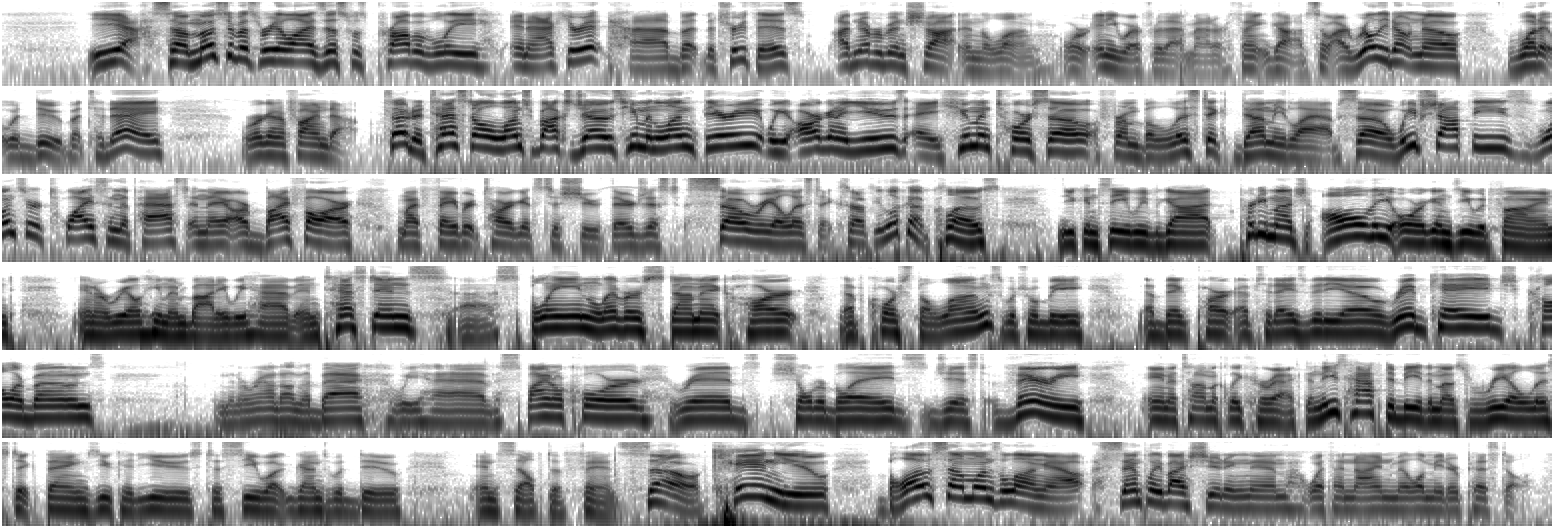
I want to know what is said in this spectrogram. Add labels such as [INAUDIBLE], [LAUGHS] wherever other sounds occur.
Yeah, so most of us realize this was probably inaccurate, uh, but the truth is, I've never been shot in the lung, or anywhere for that matter, thank God. So I really don't know what it would do, but today, we're gonna find out. So to test old Lunchbox Joe's human lung theory, we are gonna use a human torso from Ballistic Dummy Lab. So we've shot these once or twice in the past, and they are by far my favorite targets to shoot. They're just so realistic. So if you look up close, you can see we've got pretty much all the organs you would find in a real human body. We have intestines, uh, spleen, liver, stomach, heart, of course the lungs, which will be a big part of today's video, rib cage, collarbones, and then around on the back, we have spinal cord, ribs, shoulder blades, just very anatomically correct. And these have to be the most realistic things you could use to see what guns would do in self-defense. So, can you blow someone's lung out simply by shooting them with a 9mm pistol?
